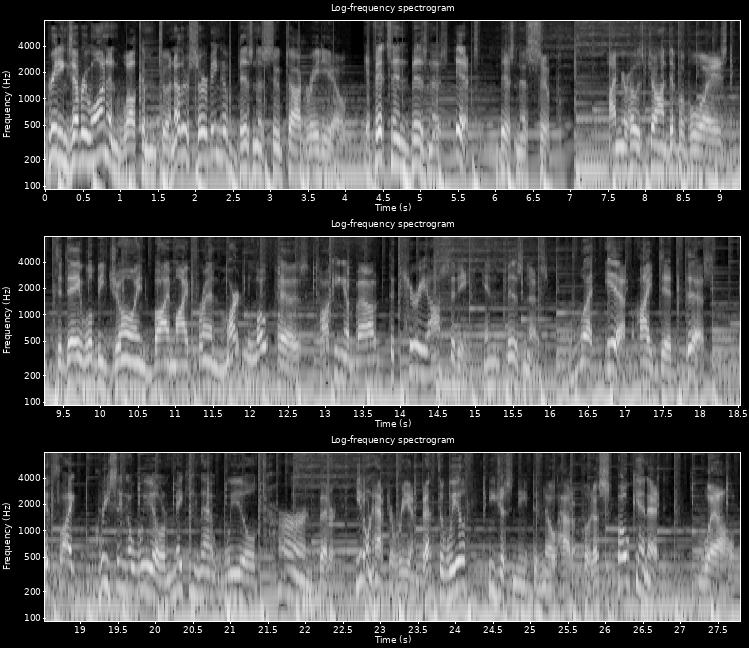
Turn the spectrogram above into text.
Greetings, everyone, and welcome to another serving of Business Soup Talk Radio. If it's in business, it's Business Soup. I'm your host, John Debevoise. Today, we'll be joined by my friend Martin Lopez talking about the curiosity in business. What if I did this? It's like greasing a wheel or making that wheel turn better. You don't have to reinvent the wheel, you just need to know how to put a spoke in it. Well,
